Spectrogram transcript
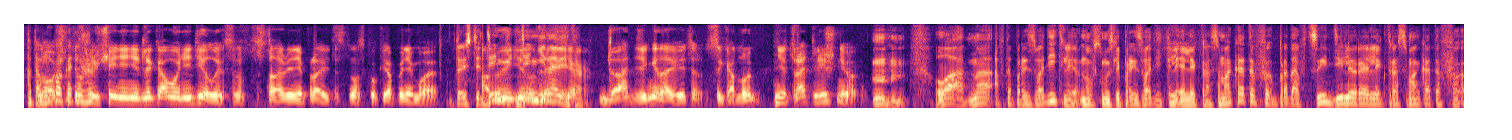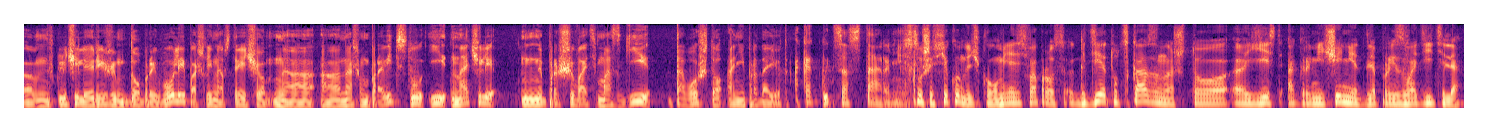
Потому Но как это уже... исключение ни для кого не делается в постановлении правительства, насколько я понимаю. То есть Оно деньги, деньги на всех. ветер. Да, деньги на ветер. Сэкономь. Не трать лишнего. Мгм. Ладно, автопроизводители, ну, в смысле, производители электросамокатов, продавцы, дилеры электросамокатов эм, включили режим доброй воли, пошли навстречу э, э, нашему правительству и начали прошивать мозги того, что они продают. А как быть со старыми? Слушай, секундочку, у меня здесь вопрос. Где тут сказано, что э, есть ограничения для производителя?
